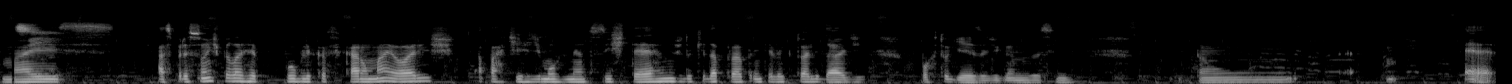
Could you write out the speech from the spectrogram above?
mas as pressões pela república ficaram maiores a partir de movimentos externos do que da própria intelectualidade portuguesa, digamos assim. Então, é,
